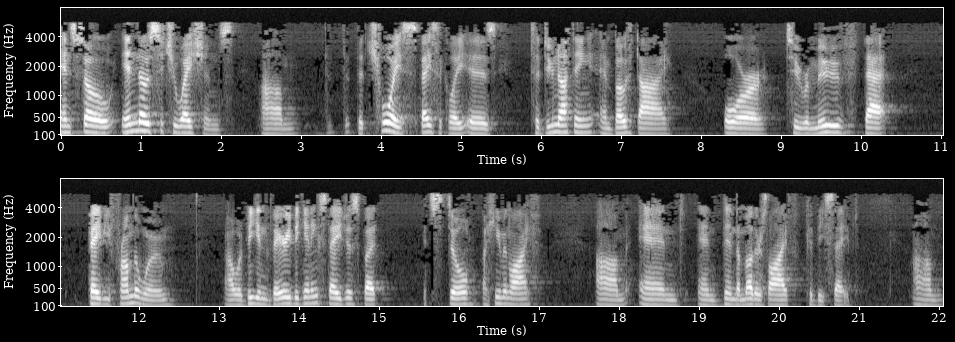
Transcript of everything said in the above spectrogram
And so, in those situations, um, the, the choice basically is to do nothing and both die, or to remove that baby from the womb. Uh, would be in very beginning stages, but it's still a human life um, and and then the mother's life could be saved. Um,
